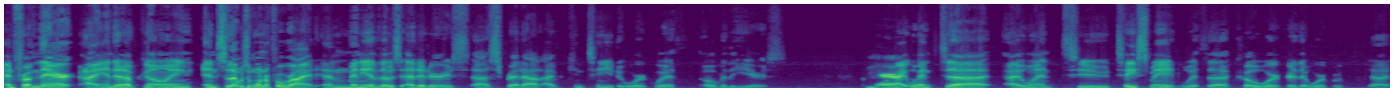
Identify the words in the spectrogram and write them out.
and from there, I ended up going, and so that was a wonderful ride. And many of those editors uh, spread out. I've continued to work with over the years. From there, mm-hmm. I went. Uh, I went to Tastemade with a coworker that worked with uh,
